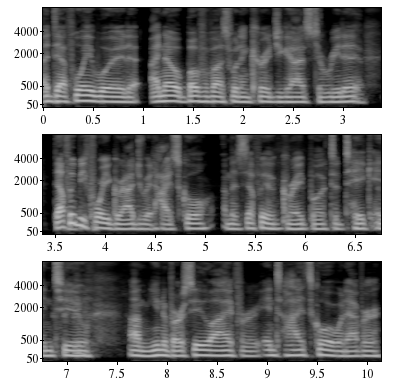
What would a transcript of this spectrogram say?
I definitely would. I know both of us would encourage you guys to read it. Yep. Definitely before you graduate high school. I mean, it's definitely a great book to take into um, university life or into high school or whatever.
